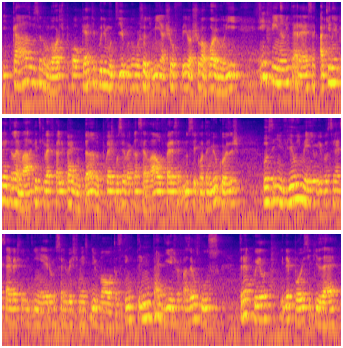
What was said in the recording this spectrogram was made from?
e caso você não goste por qualquer tipo de motivo, não gostou de mim, achou feio, achou a voz ruim, enfim, não interessa. Aqui na empresa telemarketing que vai ficar lhe perguntando por que, é que você vai cancelar, oferece não sei quantas mil coisas. Você envia um e-mail e você recebe aquele dinheiro, o seu investimento de volta. Você tem 30 dias para fazer o curso tranquilo e depois, se quiser,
